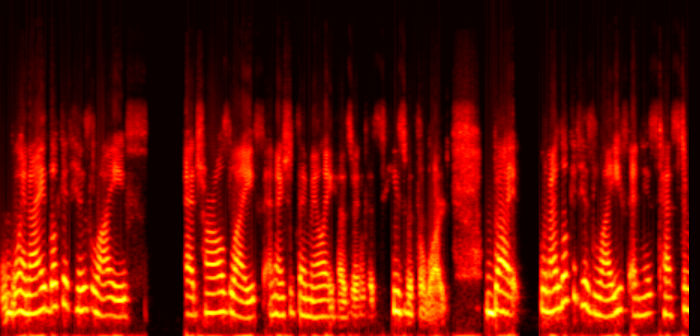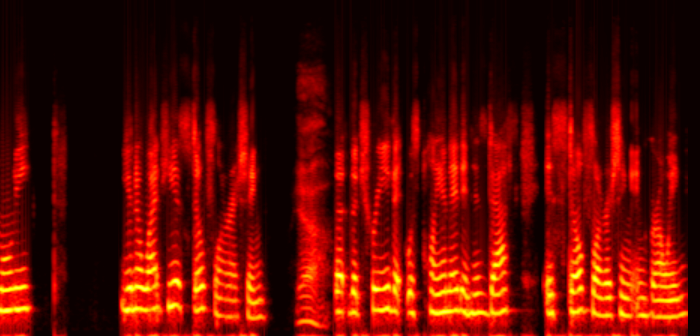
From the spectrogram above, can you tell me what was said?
when I look at his life, at Charles' life, and I should say my late husband because he's with the Lord, but when I look at his life and his testimony, you know what? He is still flourishing. Yeah. The, the tree that was planted in his death is still flourishing and growing.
